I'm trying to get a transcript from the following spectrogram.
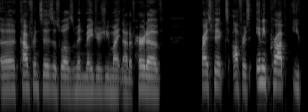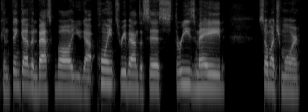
uh, conferences as well as mid majors you might not have heard of. Prize Picks offers any prop you can think of in basketball. You got points, rebounds, assists, threes made, so much more.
